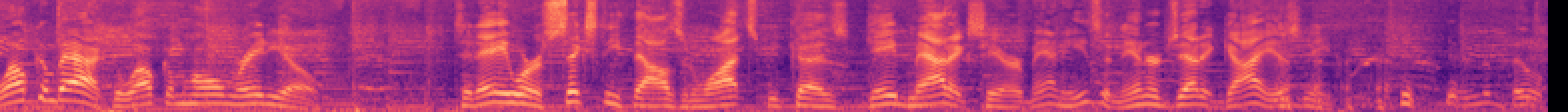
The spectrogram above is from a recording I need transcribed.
Welcome back to Welcome Home Radio. Today we're 60,000 watts because Gabe Maddox here. Man, he's an energetic guy, isn't he? in the building.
